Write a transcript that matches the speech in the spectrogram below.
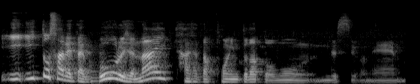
意図されたゴールじゃないって話だったポイントだと思うんですよね。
